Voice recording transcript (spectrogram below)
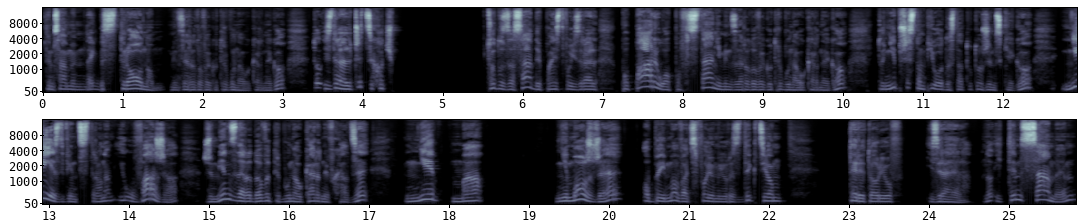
tym samym jakby stroną Międzynarodowego Trybunału Karnego, to Izraelczycy, choć co do zasady państwo Izrael poparło powstanie Międzynarodowego Trybunału Karnego, to nie przystąpiło do statutu rzymskiego, nie jest więc stroną i uważa, że Międzynarodowy Trybunał Karny w Hadze nie ma, nie może obejmować swoją jurysdykcją terytoriów Izraela. No i tym samym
